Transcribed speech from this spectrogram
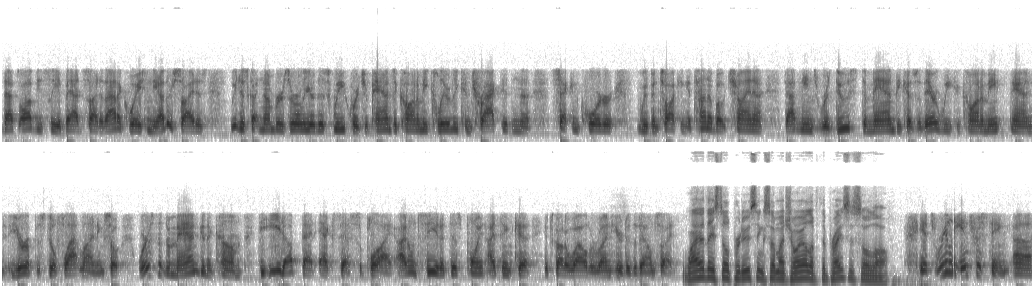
that's obviously a bad side of that equation. The other side is we just got numbers earlier this week where Japan's economy clearly contracted in the second quarter. We've been talking a ton about China. That means reduced demand because of their weak economy, and Europe is still flatlining. So where's the demand going to come to eat up that excess supply? I don't see it at this point. I think uh, it's got a while to run here to the downside. Why are they still producing so much oil if the price is so low? Uh,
